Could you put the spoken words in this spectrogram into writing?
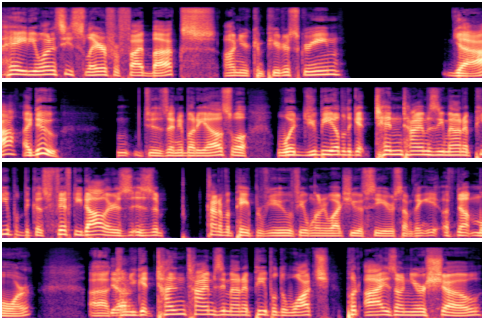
"Hey, do you want to see Slayer for five bucks on your computer screen?" Yeah, I do. "Mm, Does anybody else? Well, would you be able to get ten times the amount of people because fifty dollars is a kind of a pay per view if you want to watch UFC or something, if not more. Uh, Yeah. Can you get ten times the amount of people to watch, put eyes on your show,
